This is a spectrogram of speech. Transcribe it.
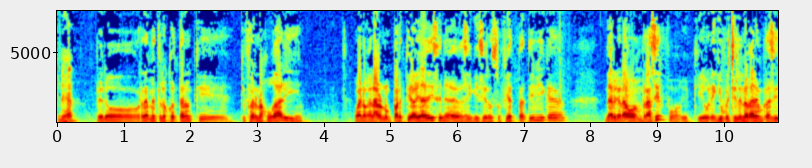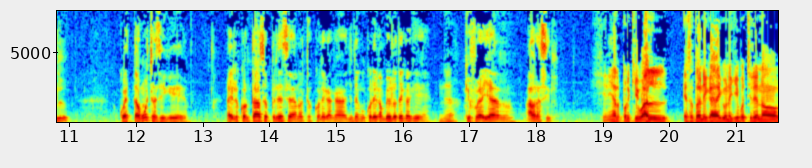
¿Ya? Pero realmente nos contaron que, que fueron a jugar y... Bueno, ganaron un partido allá, dicen, así que hicieron su fiesta típica de haber ganado en Brasil. Pues, que un equipo chileno gane en Brasil cuesta mucho, así que ahí les contaba su experiencia a nuestros colegas acá. Yo tengo un colega en biblioteca que, que fue allá al- a Brasil. Genial, porque igual esa tónica de que un equipo chileno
